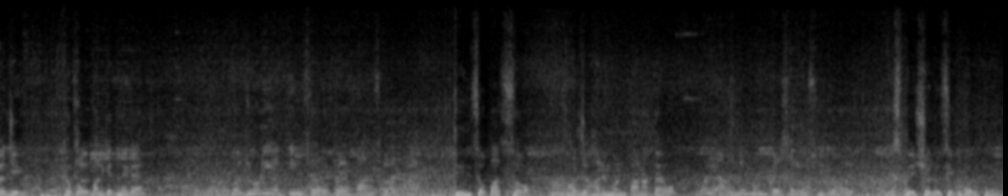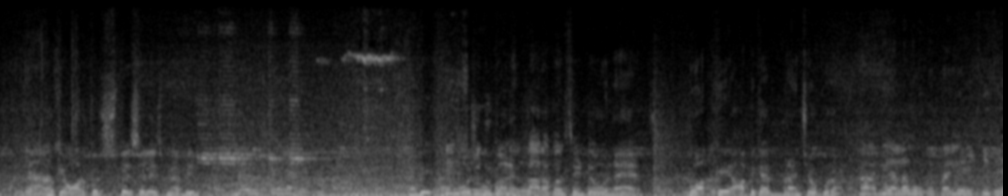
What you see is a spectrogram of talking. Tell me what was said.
अंकल जी कपल पान कितने का है? वो जोड़ी है तीन सौ रुपये पाँच सौ रुपये तीन सौ पाँच सौ। और जो हनीमून पान आता है वो? वही हनीमून स्पेशल उसी को बोलते हैं। स्पेशल उसी को बोलते हैं। ओके और कुछ स्पेशल है इसमें अभी? नहीं ही आएगी। अभी वो जो दुकान है तारापान सेंटर वो नया है। वो आपके आप ही का ब्रांच है वो पूरा? हाँ अभी अलग हो गए पहले एक ही थे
